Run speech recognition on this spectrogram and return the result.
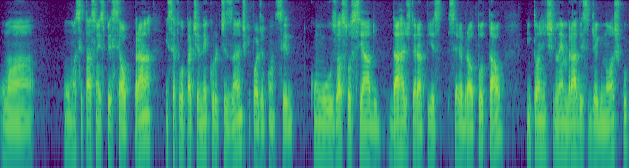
uma, uma citação especial para encefalopatia necrotizante, que pode acontecer com o uso associado da radioterapia cerebral total. Então a gente lembrar desse diagnóstico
